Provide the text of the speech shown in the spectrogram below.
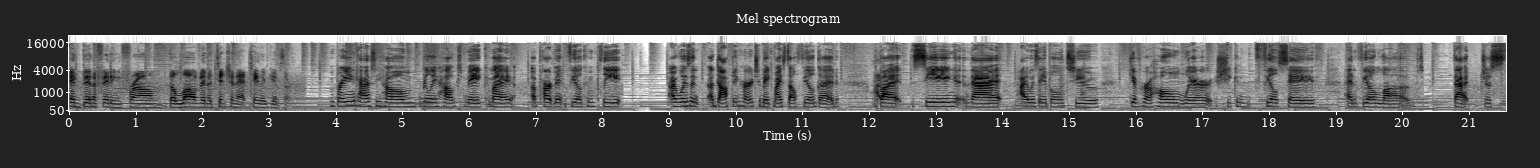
and benefiting from the love and attention that Taylor gives her. Bringing Cassie home really helped make my apartment feel complete. I wasn't adopting her to make myself feel good, but seeing that I was able to give her a home where she can feel safe and feel loved, that just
